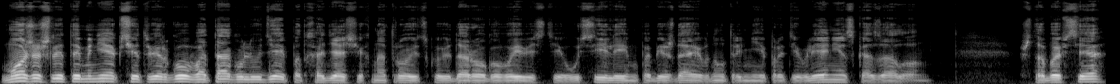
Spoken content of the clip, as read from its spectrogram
Можешь ли ты мне к четвергу в атагу людей, подходящих на Троицкую дорогу, вывести, усилием побеждая внутреннее противление, — сказал он, — чтобы все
